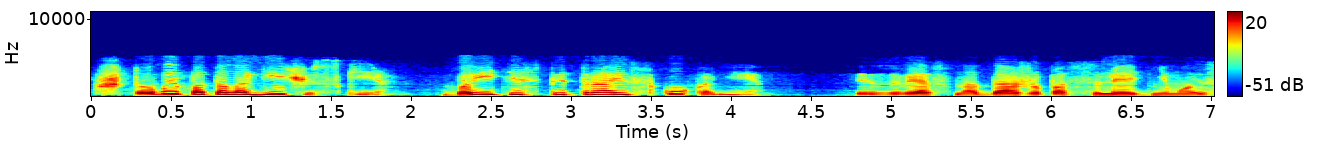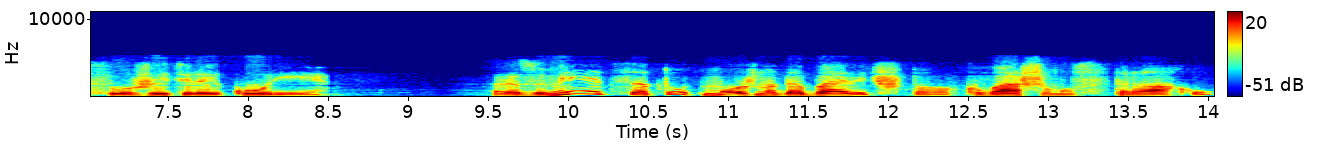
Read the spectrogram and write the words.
Что вы патологически боитесь Петра и скукани, известно даже последнему из служителей Курии. Разумеется, тут можно добавить, что к вашему страху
